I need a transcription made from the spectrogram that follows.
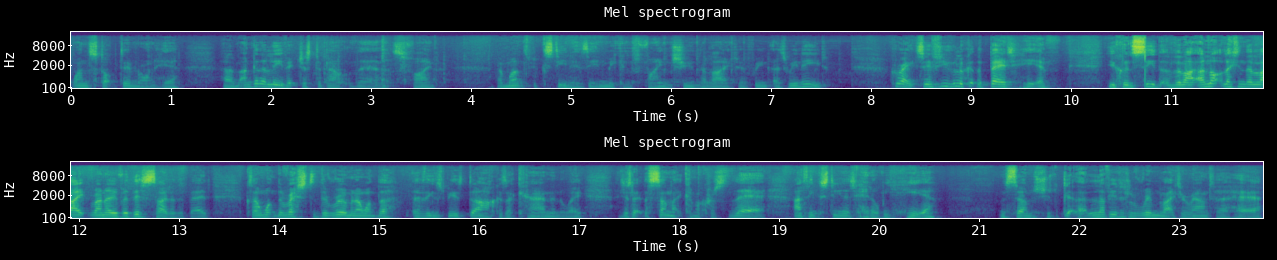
one-stop dimmer on here. Um, I'm going to leave it just about there, that's fine. And once Stina's in, we can fine-tune the light as we, as we need. Great, so if you look at the bed here, you can see that the light, I'm not letting the light run over this side of the bed because I want the rest of the room and I want the, everything to be as dark as I can in a way. And just let the sunlight come across there. I think Stina's head will be here. And so I should get that lovely little rim light around her hair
